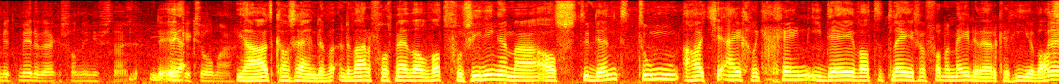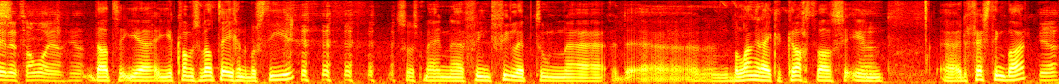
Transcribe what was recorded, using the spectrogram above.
met medewerkers van de universiteit. De- Denk ja, ik zomaar. ja, het kan zijn. Er, wa- er waren volgens mij wel wat voorzieningen. Maar als student toen had je eigenlijk geen idee wat het leven van een medewerker hier was. Nee, dat zal wel, ja. ja. Dat je, je kwam ze wel tegen de Bastille. Zoals mijn eh, vriend Philip toen eh, de, een belangrijke kracht was in de vestingbar. ja.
